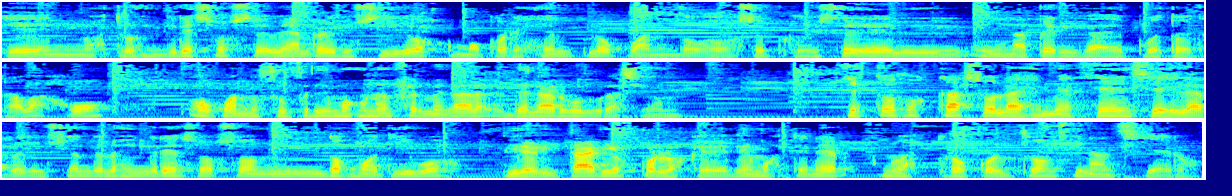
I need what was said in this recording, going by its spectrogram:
que nuestros ingresos se vean reducidos, como por ejemplo cuando se produce una pérdida de puesto de trabajo o cuando sufrimos una enfermedad de larga duración. Estos dos casos, las emergencias y la reducción de los ingresos, son dos motivos prioritarios por los que debemos tener nuestro colchón financiero.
